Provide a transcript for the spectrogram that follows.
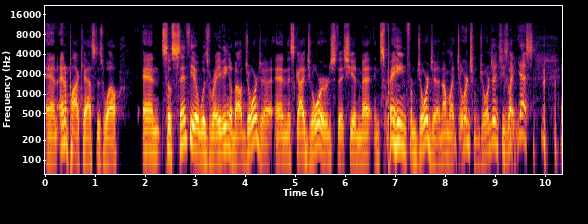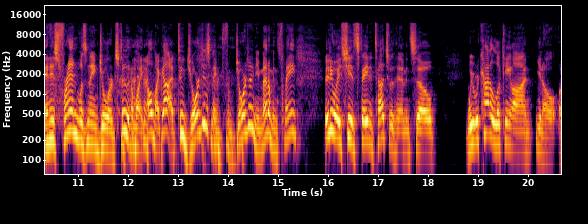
and and a podcast as well. And so Cynthia was raving about Georgia and this guy George that she had met in Spain from Georgia. And I'm like, George from Georgia? And she's like, yes. And his friend was named George too. And I'm like, oh my God, two Georges named from Georgia and you met him in Spain? Anyway, she had stayed in touch with him. And so we were kind of looking on, you know, a,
